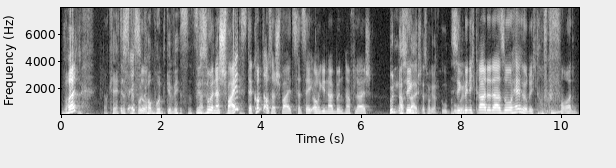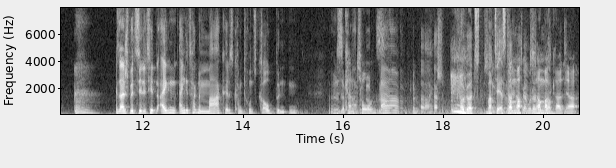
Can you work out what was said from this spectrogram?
Was? Okay, das Es wird ist wohl so. kaum Hund gewesen sein. Wieso in der Schweiz? Der kommt aus der Schweiz tatsächlich, original Bündnerfleisch. Bündnerfleisch, Deswegen- erstmal gedacht. gu- Deswegen googeln. bin ich gerade da so hellhörig drauf geworden. Seine Spezialität, eine eigen, eingetragene Marke des Kantons Graubünden. Des Kantons. Oh Gott, macht ihr erst gerade macht, oder Ram nur macht Bram? gerade, ja,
